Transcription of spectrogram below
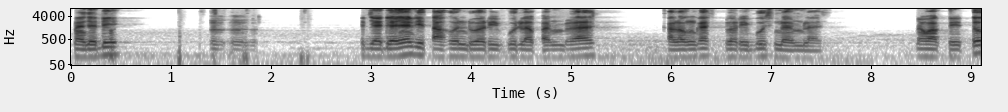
nah jadi mm -mm. kejadiannya di tahun 2018 kalau enggak 2019 nah waktu itu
